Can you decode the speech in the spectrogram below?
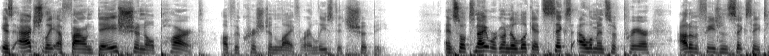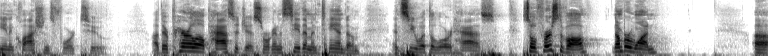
is actually a foundational part of the Christian life, or at least it should be. And so tonight we're going to look at six elements of prayer out of Ephesians 6:18 and Colossians 4:2. Uh, they're parallel passages, so we're going to see them in tandem and see what the Lord has. So first of all, number one, uh,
